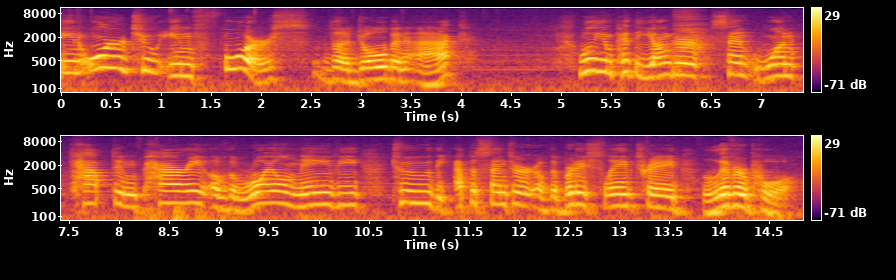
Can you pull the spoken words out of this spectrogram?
in order to enforce the Dolben Act, William Pitt the Younger sent one Captain Parry of the Royal Navy to the epicenter of the British slave trade, Liverpool.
